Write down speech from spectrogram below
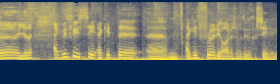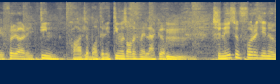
Uh julle ek moet vir julle sê ek het 'n uh, ehm ek het vroeër jare so wat ek gesê ek het vroeër jare die 10 gehardloop wat die 10 was altyd vir my lekker. Mm. So net so voordat jy nou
